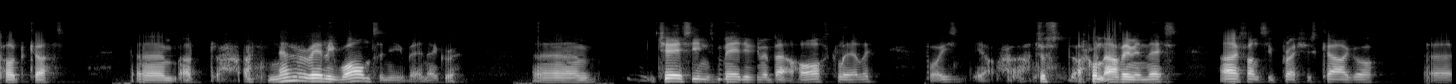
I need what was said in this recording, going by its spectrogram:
podcast. Um, I, have never really worn to Nube Negra. Um, Chasing's made him a better horse, clearly, but he's I just I couldn't have him in this. I fancy Precious Cargo. Uh,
